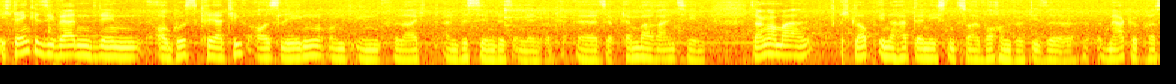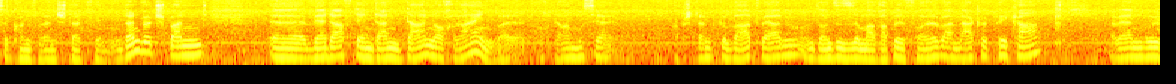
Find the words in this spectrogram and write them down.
ich denke, Sie werden den August kreativ auslegen und ihn vielleicht ein bisschen bis in den äh, September reinziehen. Sagen wir mal, ich glaube, innerhalb der nächsten zwei Wochen wird diese Merkel-Pressekonferenz stattfinden. dann wird spannend, äh, wer darf denn dann da noch rein? Weil auch da muss ja Abstand gewahrt werden und sonst ist es immer rappelvoll bei Merkel PK. Da werden wohl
